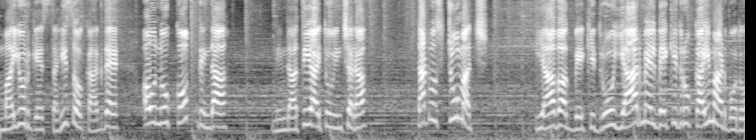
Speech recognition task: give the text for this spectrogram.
ಮಯೂರ್ಗೆ ಸಹಿಸೋಕಾಗ್ದೆ ಅವನು ಕೋಪದಿಂದ, ನಿಂದ ಅತಿ ಆಯ್ತು Inchara that was too much ಯಾವಾಗ ಬೇಕಿದ್ರು, ಯಾರ ಮೇಲ್ ಬೇಕಿದ್ರು ಕೈ ಮಾಡ್ಬೋದು.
